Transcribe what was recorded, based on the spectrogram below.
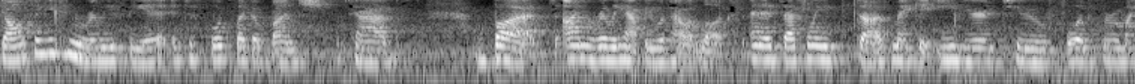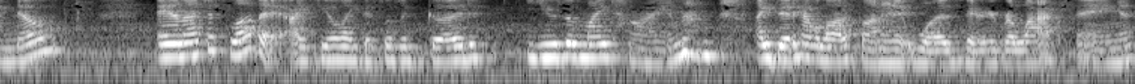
don't think you can really see it. It just looks like a bunch of tabs, but I'm really happy with how it looks. And it definitely does make it easier to flip through my notes. And I just love it. I feel like this was a good use of my time. I did have a lot of fun and it was very relaxing.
